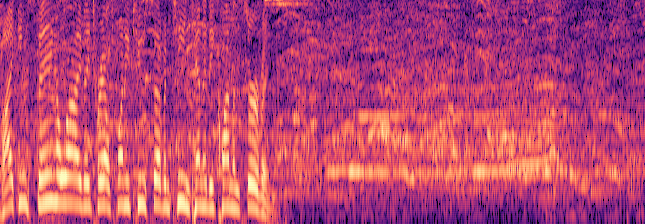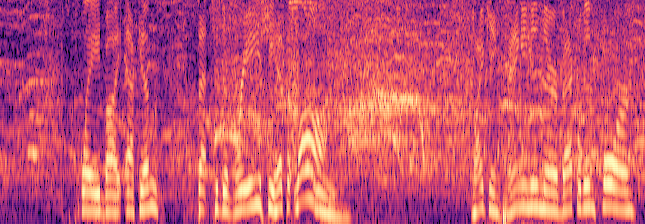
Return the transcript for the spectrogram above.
Vikings staying alive. They trail 22 17. Kennedy Clemens serving. It's played by Ekins. Set to DeVries. She hits it long. Vikings hanging in there, back within four.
